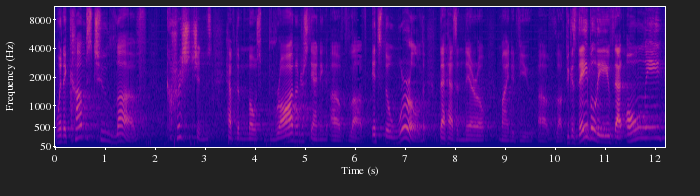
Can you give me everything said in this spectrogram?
when it comes to love, Christians have the most broad understanding of love. It's the world that has a narrow minded view of love because they believe that only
